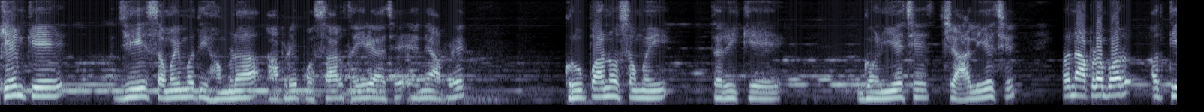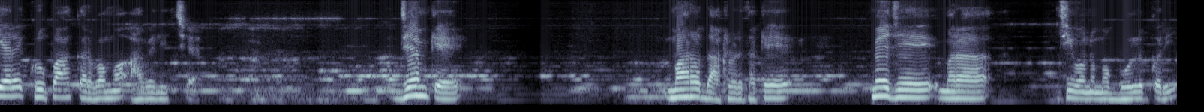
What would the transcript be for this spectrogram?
કેમ કે જે સમયમાંથી હમણાં આપણે પસાર થઈ રહ્યા છે, એને આપણે કૃપાનો સમય તરીકે ગણીએ છીએ ચાલીએ છીએ અને આપણા પર અત્યારે કૃપા કરવામાં આવેલી છે. જેમ કે મારો દાખલો લેતા કે મેં જે મારા જીવનમાં ભૂલ કરી,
